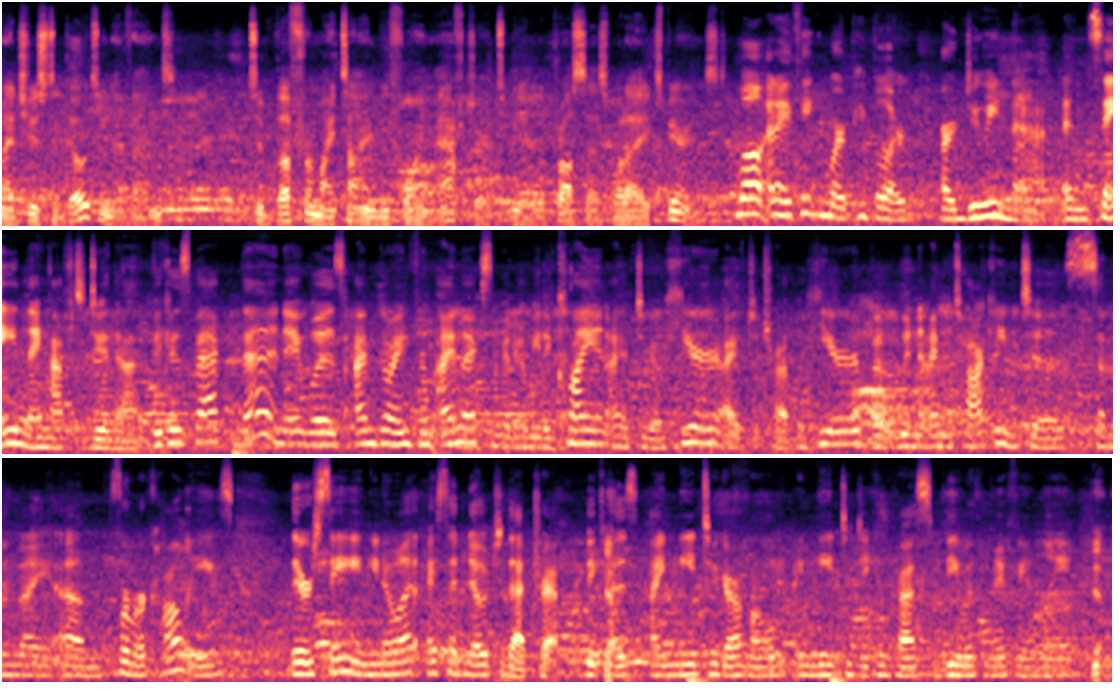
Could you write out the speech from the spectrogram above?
when I choose to go to an event to buffer my time before and after to be able to process what I experienced. Well, and I think more people are, are doing that and saying they have to do that because back then it was I'm going from IMEX, I'm going to go meet a client, I have to go here, I have to travel here. But when I'm talking to some of my um, former colleagues, they're saying, you know what, I said no to that trip because Yeah. I need to go home, I need to decompress, be with my family, Yeah.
